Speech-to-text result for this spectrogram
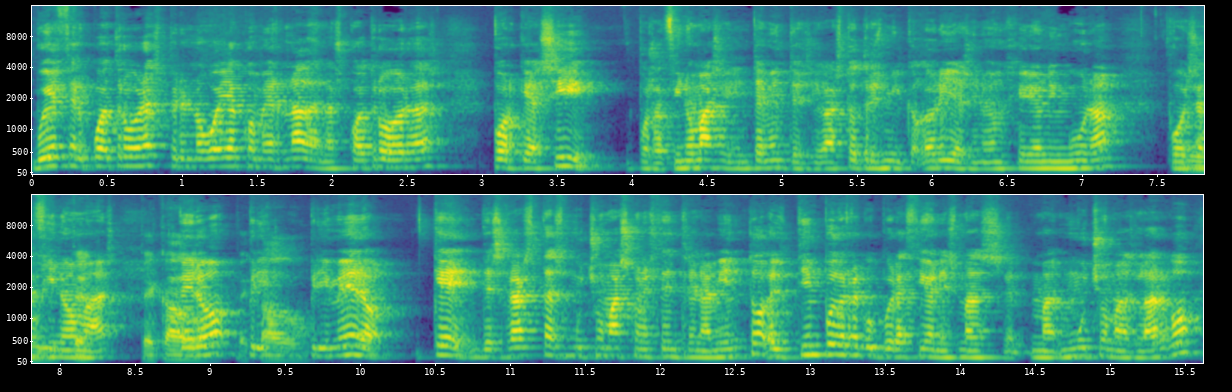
Voy a hacer cuatro horas, pero no voy a comer nada en las cuatro horas, porque así, pues afino más, evidentemente, si gasto 3.000 calorías y no ingiero ninguna, pues Uy, afino pe- más. pecado, pero primero, que desgastas mucho más con este entrenamiento, el tiempo de recuperación es más, mucho más largo,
